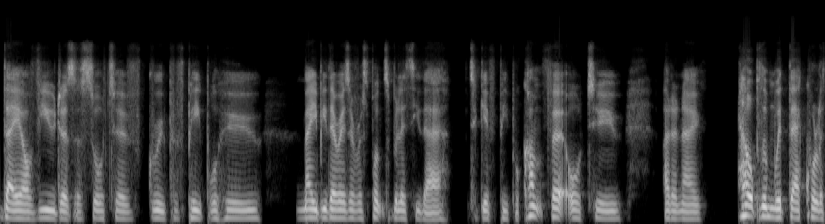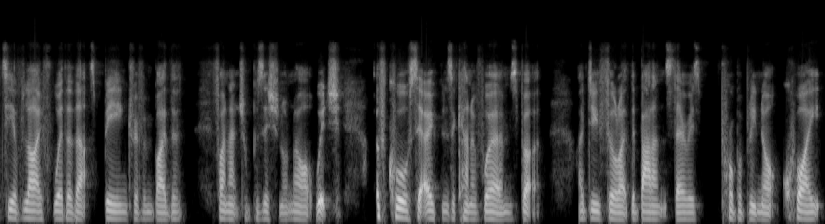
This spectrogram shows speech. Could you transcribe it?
they are viewed as a sort of group of people who maybe there is a responsibility there to give people comfort or to, I don't know, help them with their quality of life, whether that's being driven by the financial position or not, which of course it opens a can of worms, but I do feel like the balance there is probably not quite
